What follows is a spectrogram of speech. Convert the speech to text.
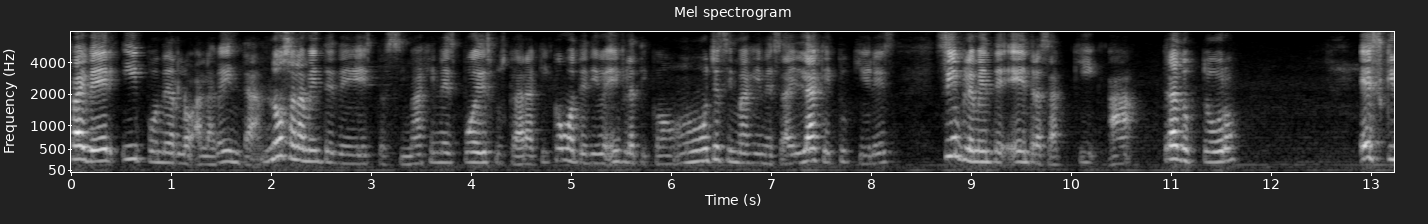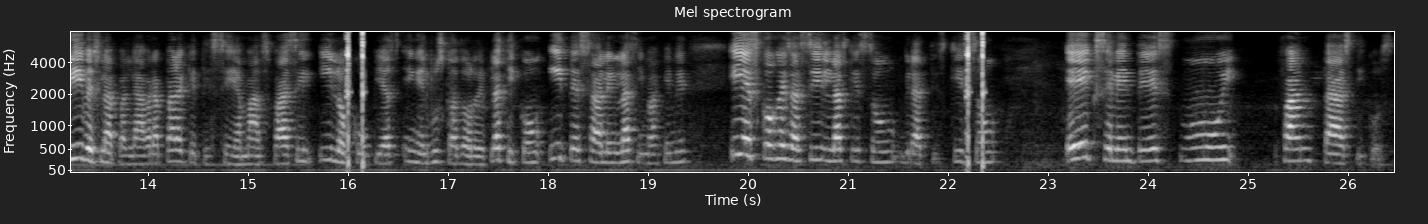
Fiverr y ponerlo a la venta. No solamente de estas imágenes, puedes buscar aquí, como te digo, en Flaticon, muchas imágenes hay, la que tú quieres. Simplemente entras aquí a traductor, escribes la palabra para que te sea más fácil y lo copias en el buscador de Platicon y te salen las imágenes y escoges así las que son gratis, que son excelentes, muy fantásticos.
